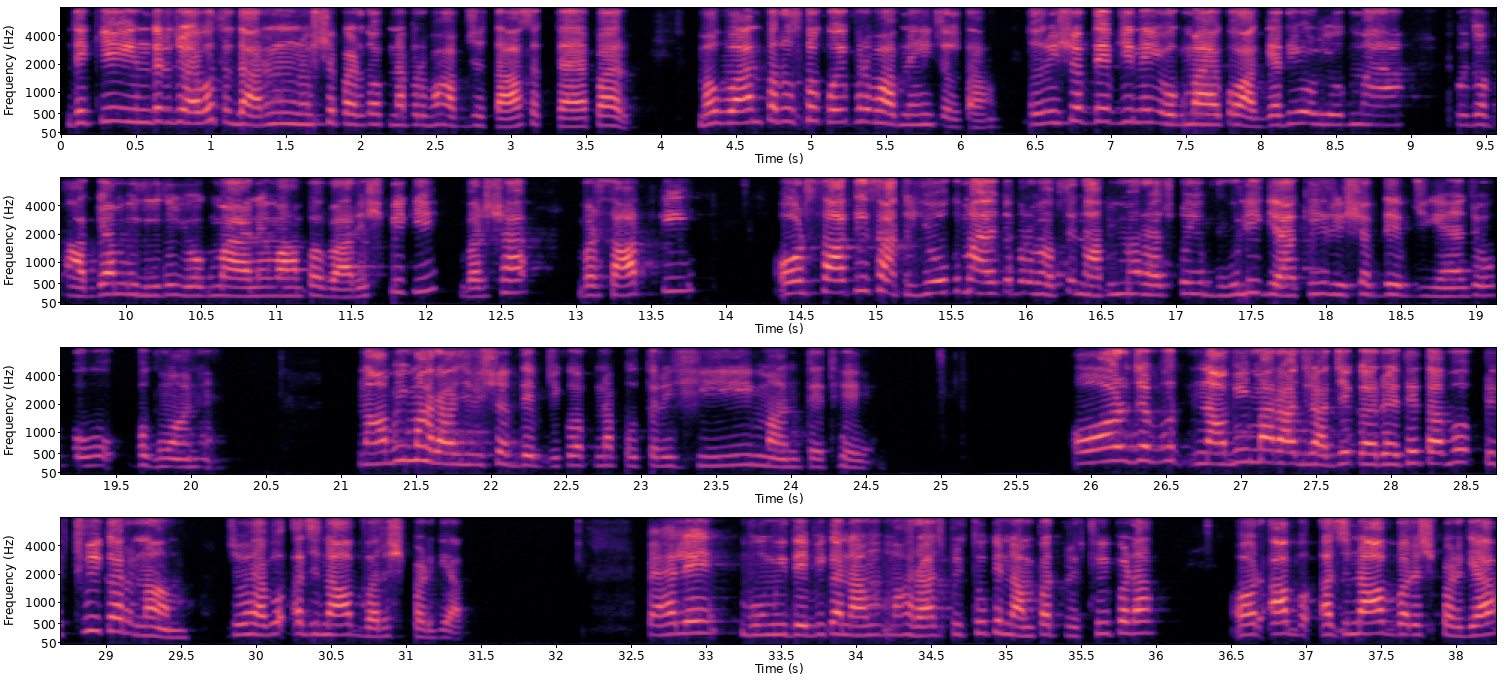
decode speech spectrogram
देखिए, इंद्र जो है वो साधारण मनुष्य पर तो अपना प्रभाव जता सकता है, पर भगवान पर उसका कोई प्रभाव नहीं चलता। तो ऋषभ देव जी ने योग माया को आज्ञा दी और योग माया को जब आज्ञा मिली तो योग माया ने वहाँ पर बारिश भी की, वर्षा, बरसात की और साथ ही साथ योग माया के प्रभाव से नाभि महाराज को ये भूल ही गया कि ऋषभ देव जी हैं, जो वो भगवान है। नाभि महाराज ऋषभ देव जी को अपना पुत्र ही मानते थे। और जब नाभि महाराज राज्य कर रहे थे, तब पृथ्वी का नाम जो है वो अजनाब वर्ष पड़ गया। पहले भूमि देवी का नाम महाराज पृथ्वी के नाम पर पृथ्वी पड़ा और अब अजनाब वर्ष पड़ गया।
